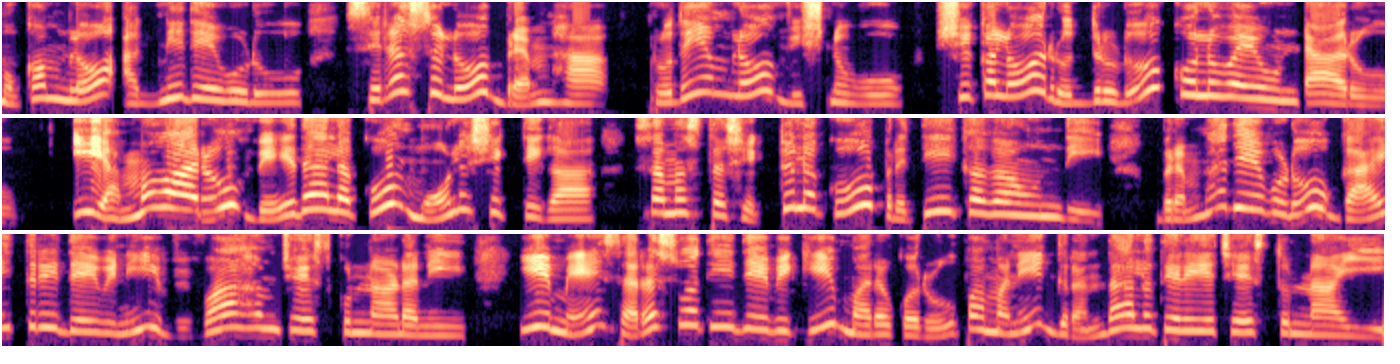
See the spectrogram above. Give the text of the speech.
ముఖంలో అగ్నిదేవుడు శిరస్సులో బ్రహ్మ హృదయంలో విష్ణువు శిఖలో రుద్రుడు కొలువై ఉంటారు. ఈ అమ్మవారు వేదాలకు మూలశక్తిగా సమస్త శక్తులకు ప్రతీకగా ఉంది. బ్రహ్మదేవుడు గాయత్రీదేవిని వివాహం చేసుకున్నాడని ఈమె సరస్వతీదేవికి మరొక రూపమని గ్రంథాలు తెలియచేస్తున్నాయి.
